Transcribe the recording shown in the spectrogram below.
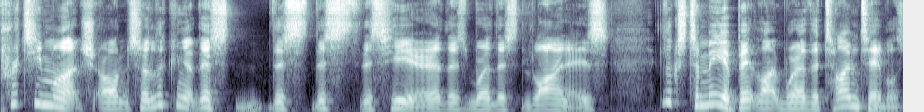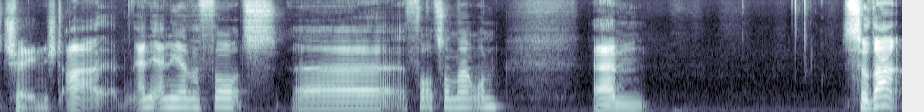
pretty much on so looking at this this this this here this where this line is it looks to me a bit like where the timetable's changed uh, any any other thoughts uh, thoughts on that one um so that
